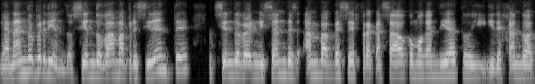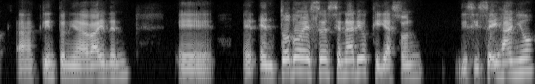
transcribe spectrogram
Ganando o perdiendo, siendo Obama presidente, siendo Bernie Sanders ambas veces fracasado como candidato y, dejando a, Clinton y a Biden eh, en, todo ese escenario, que ya son 16 años,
